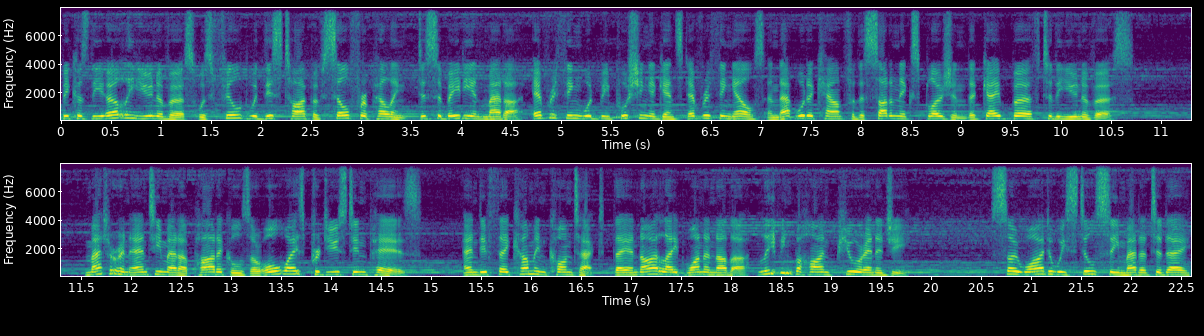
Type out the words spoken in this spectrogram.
Because the early universe was filled with this type of self-repelling, disobedient matter, everything would be pushing against everything else and that would account for the sudden explosion that gave birth to the universe. Matter and antimatter particles are always produced in pairs and if they come in contact, they annihilate one another, leaving behind pure energy. So why do we still see matter today?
